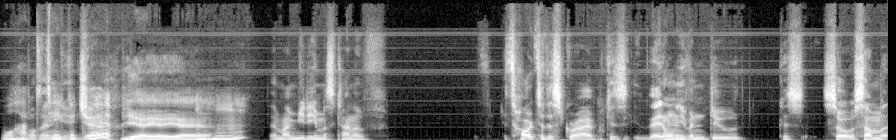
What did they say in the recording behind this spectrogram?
We'll have Well, to take y- a yeah. trip. yeah yeah yeah yeah hmm then my medium is kind of it's hard to describe because they don't even do because so some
